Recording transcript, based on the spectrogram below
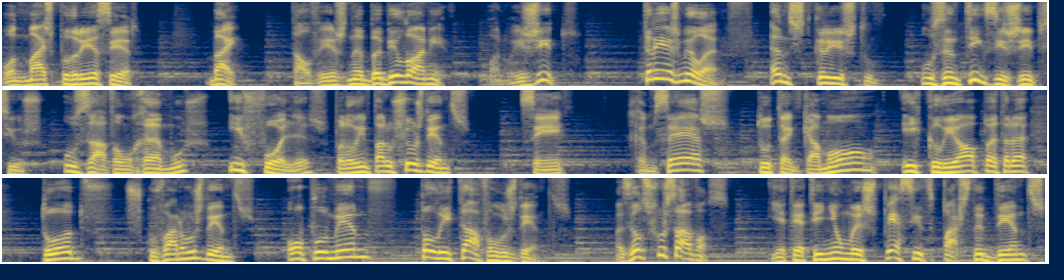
Onde mais poderia ser? Bem, talvez na Babilónia ou no Egito. 3 mil anos antes de Cristo, os antigos egípcios usavam ramos e folhas para limpar os seus dentes. Sim, Ramsés, Tutankhamon e Cleópatra, todos escovaram os dentes. Ou pelo menos palitavam os dentes. Mas eles esforçavam-se e até tinham uma espécie de pasta de dentes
